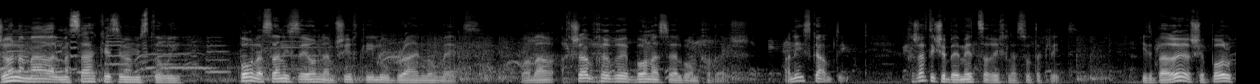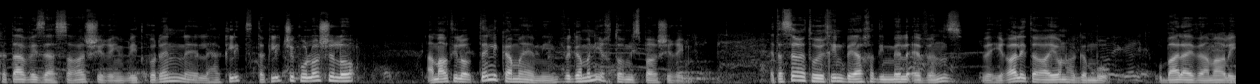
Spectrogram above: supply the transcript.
ג'ון אמר על מסע הקסם המסתורי. פול עשה ניסיון להמשיך כאילו בריין לא מת. הוא אמר, עכשיו חבר'ה, בואו נעשה אלבום חדש. אני הסכמתי. חשבתי שבאמת צריך לעשות תקליט. התברר שפול כתב איזה עשרה שירים והתכונן אה, להקליט תקליט שכולו שלו. אמרתי לו, תן לי כמה ימים וגם אני אכתוב מספר שירים. את הסרט הוא הכין ביחד עם מל אבנס, והראה לי את הרעיון הגמור. הוא בא אליי ואמר לי,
